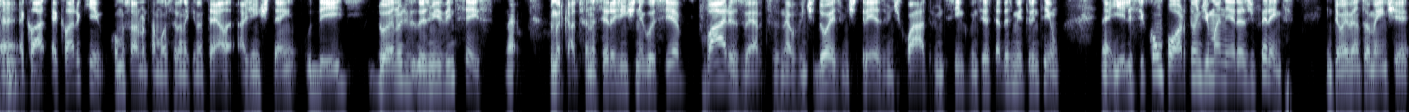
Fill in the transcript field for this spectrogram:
É, é, claro, é claro que, como o Sarmer está mostrando aqui na tela, a gente tem o DEI do ano de 2026. Né? No mercado financeiro, a gente negocia vários vértices, né? o 22, 23, 24, 25, 26 até 2031. Né? E eles se comportam de maneiras diferentes. Então, eventualmente,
